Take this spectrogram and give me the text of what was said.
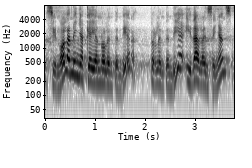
sino la niña que ella no lo entendiera, pero la entendía y da la enseñanza.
